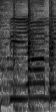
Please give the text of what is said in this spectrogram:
যদি আমি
